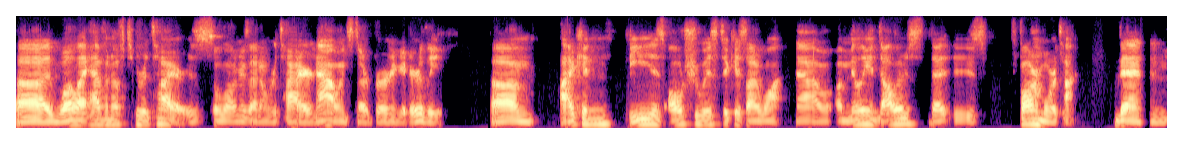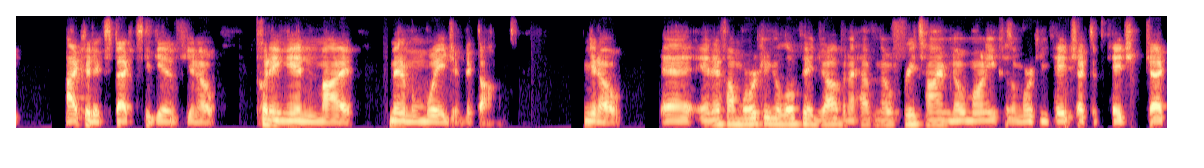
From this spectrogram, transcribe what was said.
uh, well, I have enough to retire. So long as I don't retire now and start burning it early, um, I can be as altruistic as I want. Now, a million dollars that is far more time than I could expect to give. You know, putting in my minimum wage at McDonald's. You know, And, and if I'm working a low paid job and I have no free time, no money because I'm working paycheck to paycheck,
